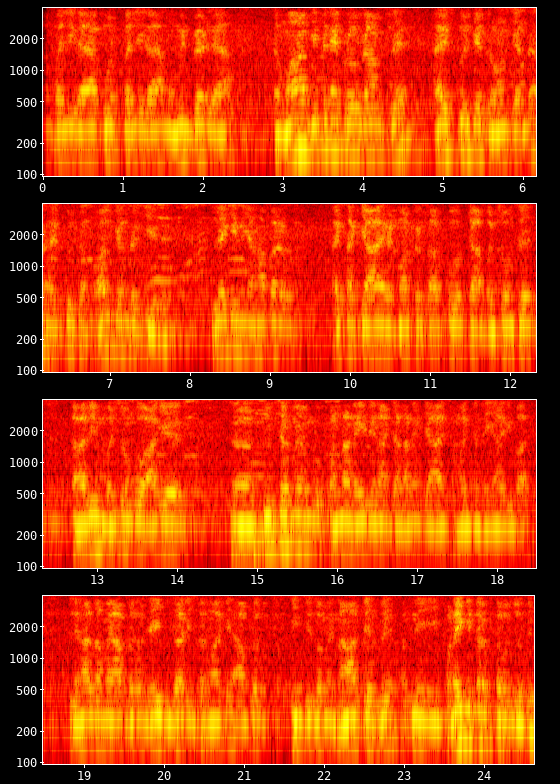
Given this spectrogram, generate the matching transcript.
पल्ली गया कोटपल्ली गया मोमिनपेट गया तमाम जितने प्रोग्राम थे हाई स्कूल के ग्राउंड के अंदर हाई स्कूल का हॉल के अंदर किए गए लेकिन यहाँ पर ऐसा क्या है? हेडमास्टर साहब को, क्या बच्चों से, तालीम बच्चों को आगे फ्यूचर में उनको पढ़ना नहीं देना चाह रहे हैं क्या है समझ में नहीं आ रही बात। लिहाजा मैं आप लोगों से यही गुजारिश करवा के आप लोग इन चीज़ों में ना आते हुए अपनी पढ़ाई की तरफ़ तवज्जो दें।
